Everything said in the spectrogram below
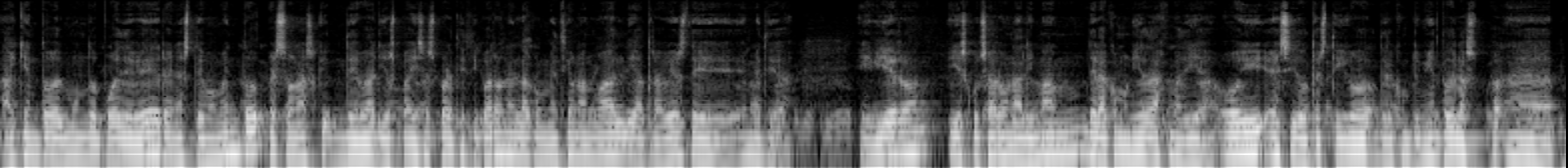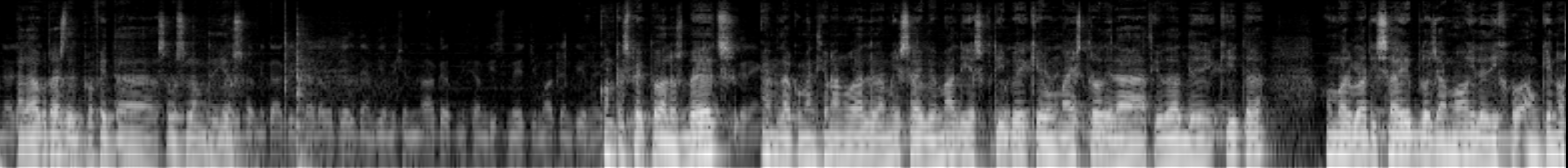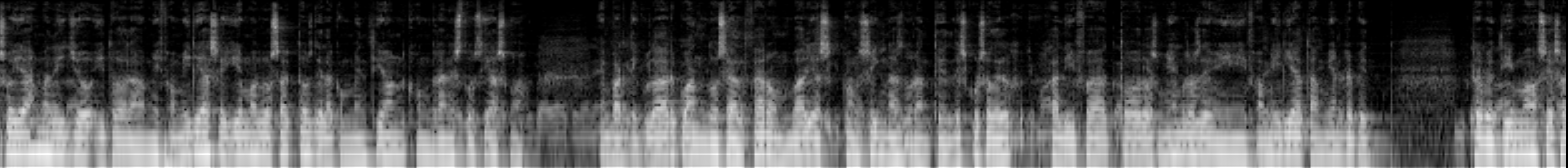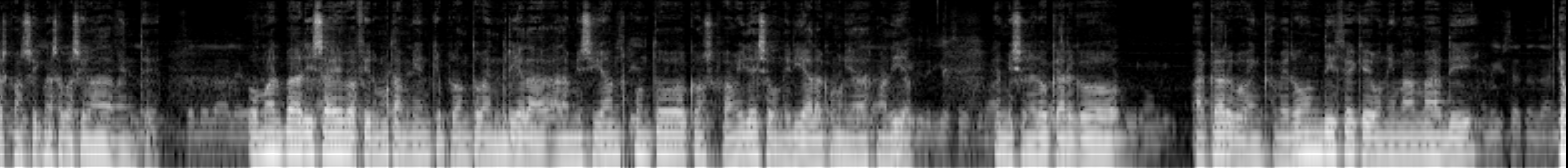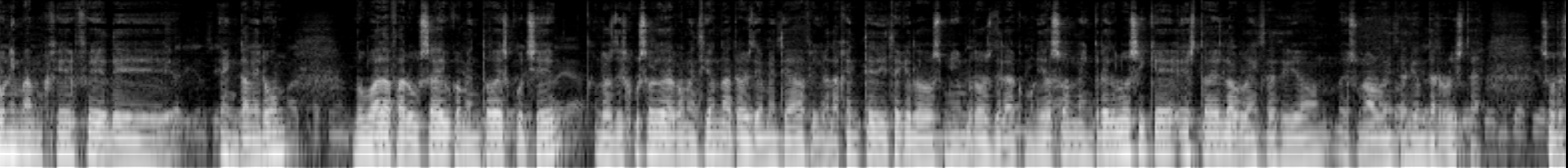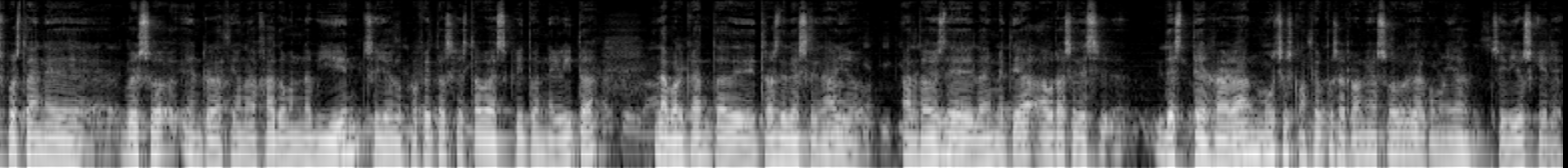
a quien todo el mundo puede ver en este momento. Personas de varios países participaron en la convención anual y a través de MTA y vieron y escucharon al imán de la comunidad Ahmadía. Hoy he sido testigo del cumplimiento de las eh, palabras del profeta de Dios. Con respecto a los Beds, en la convención anual, el Amir Saib de Mali escribe que un maestro de la ciudad de Quita Umar Barisaib lo llamó y le dijo, aunque no soy Ahmadi, yo y toda mi familia seguimos los actos de la convención con gran entusiasmo. En particular, cuando se alzaron varias consignas durante el discurso del Jalifa, todos los miembros de mi familia también repetimos esas consignas apasionadamente. Umar Barisaib afirmó también que pronto vendría a la misión junto con su familia y se uniría a la comunidad Ahmadía. El misionero cargo a cargo en Camerún dice que un imam que un imam jefe de en Camerún, Dubala Farouk Saib comentó, escuché los discursos de la convención a través de MTA África. La gente dice que los miembros de la comunidad son incrédulos y que esta es la organización, es una organización terrorista. Su respuesta en el verso en relación a Hadom Nabiyin, sello de los profetas, que estaba escrito en negrita, la barcanta detrás del escenario a través de la MTA ahora se desterrarán muchos conceptos erróneos sobre la comunidad, si Dios quiere.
